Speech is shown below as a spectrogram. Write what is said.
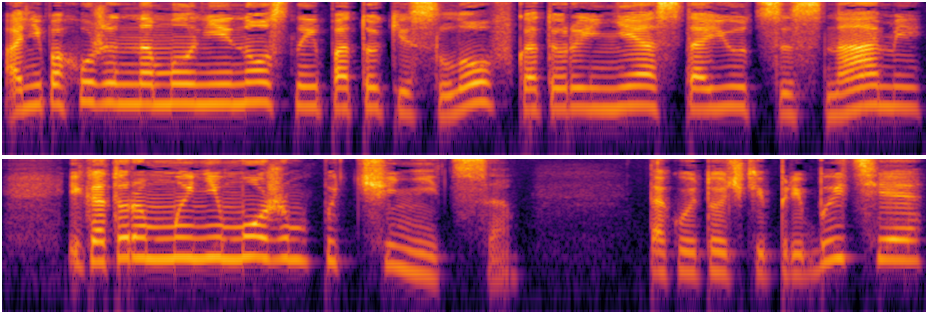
Они похожи на молниеносные потоки слов, которые не остаются с нами и которым мы не можем подчиниться. Такой точки прибытия,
